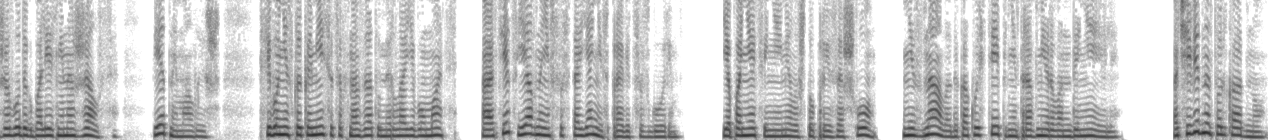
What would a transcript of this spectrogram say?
Желудок болезненно сжался. Бедный малыш. Всего несколько месяцев назад умерла его мать, а отец явно не в состоянии справиться с горем. Я понятия не имела, что произошло, не знала, до какой степени травмирован Даниэле. Очевидно только одно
